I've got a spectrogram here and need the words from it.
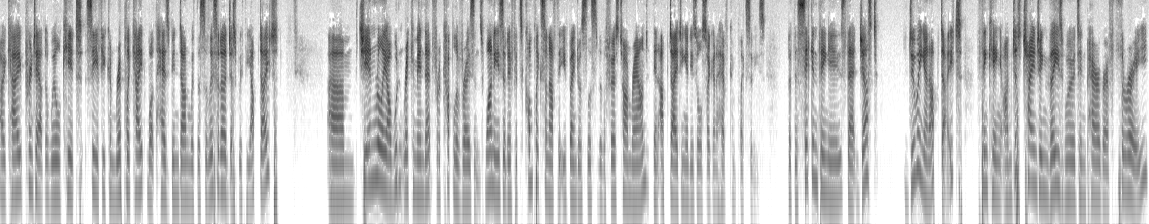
okay, print out the will kit, see if you can replicate what has been done with the solicitor, just with the update. Um, generally, I wouldn't recommend that for a couple of reasons. One is that if it's complex enough that you've been to a solicitor the first time round, then updating it is also going to have complexities. But the second thing is that just doing an update thinking I'm just changing these words in paragraph three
